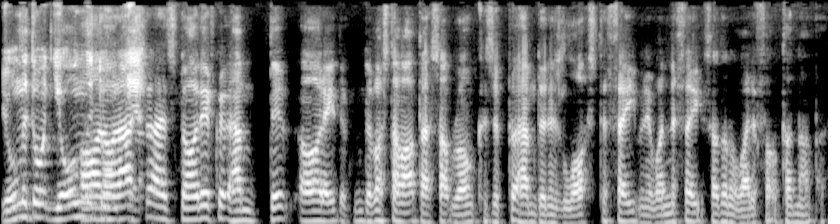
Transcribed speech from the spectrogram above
You only don't. You only Oh don't. no, that's, get, that's no. They've got him. They, all right, they, they must have marked this up wrong because they put him down as lost the fight when he won the fight. So I don't know why the fuck done that. But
